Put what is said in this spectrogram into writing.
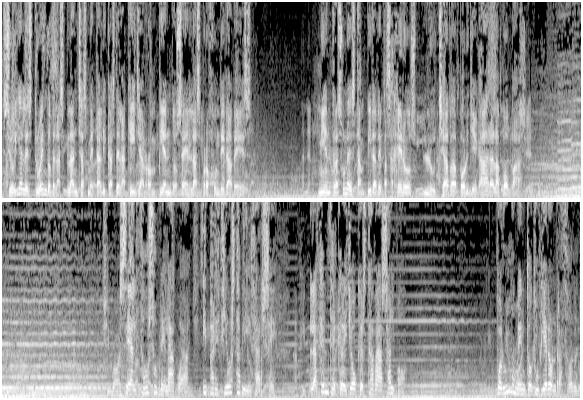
se oía el estruendo de las planchas metálicas de la quilla rompiéndose en las profundidades, mientras una estampida de pasajeros luchaba por llegar a la popa. Se alzó sobre el agua y pareció estabilizarse. La gente creyó que estaba a salvo. Por un momento tuvieron razón,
